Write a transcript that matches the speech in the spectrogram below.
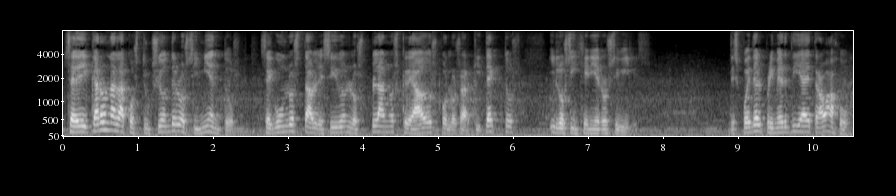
se dedicaron a la construcción de los cimientos según lo establecido en los planos creados por los arquitectos y los ingenieros civiles. Después del primer día de trabajo,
